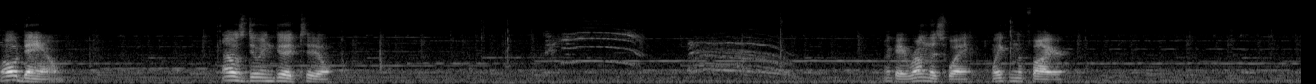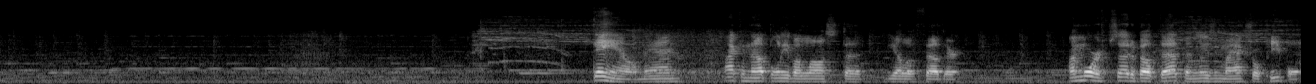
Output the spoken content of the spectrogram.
Oh, damn. I was doing good, too. Okay, run this way. Away from the fire. Damn, man. I cannot believe I lost the yellow feather. I'm more upset about that than losing my actual people.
